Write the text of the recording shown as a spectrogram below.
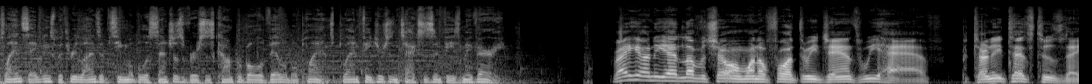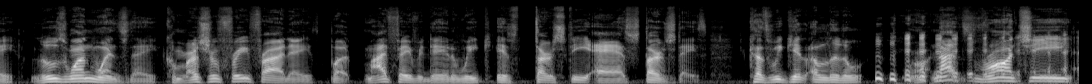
Plan savings with three lines of T Mobile Essentials versus comparable available plans. Plan features and taxes and fees may vary. Right here on the Ed Lover Show on 1043 Jams, we have Paternity Test Tuesday, Lose One Wednesday, Commercial Free Fridays, but my favorite day of the week is Thirsty Ass Thursdays. Because we get a little, not raunchy,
